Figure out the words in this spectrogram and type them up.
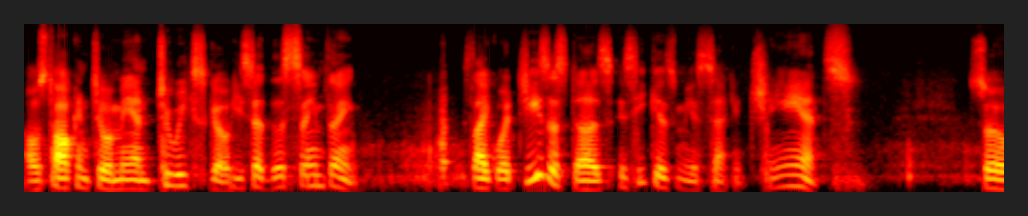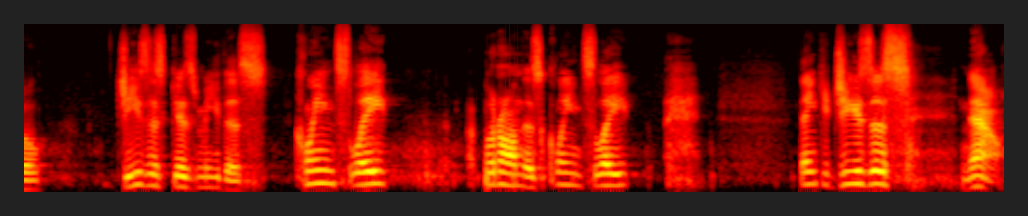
I was talking to a man two weeks ago. He said this same thing. It's like what Jesus does is he gives me a second chance. So Jesus gives me this clean slate. I put on this clean slate. Thank you, Jesus. Now,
